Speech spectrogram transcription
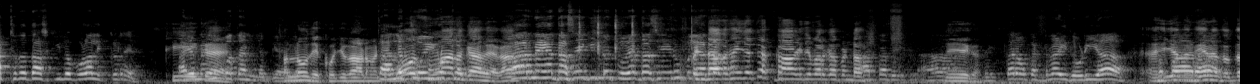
8 ਤੋਂ 10 ਕਿਲੋ ਬੋਲਾ ਨਿਕਲ ਰਿਹਾ। ਠੀਕ ਅਜੇ ਮੈਨੂੰ ਹੈ। ਪਤਾ ਨਹੀਂ ਲੱਗਿਆ ਥੱਲੋਂ ਦੇਖੋ ਜਗਾੜਮੈਂਟ ਕੱਲ ਬਹੁਤ ਸੋਹਣਾ ਲੱਗਾ ਹੋਇਆਗਾ। ਕਾਰਨ ਇਹ 10 ਕਿਲੋ ਚੋਇਆ 10 ਇਹਨੂੰ ਪਿੰਡਾ ਦਿਖਾਈ ਚਾਚਾ ਕਾਗਜ਼ ਵਰਗਾ ਪਿੰਡਾ। ਆਤਾ ਦੇਖ ਹਾਂ, ਦੇਖ। ਘਰੋਂ ਕੱਢਣ ਵਾਲੀ ਥੋੜੀ ਆ। ਇਹ ਜਿਹਾ ਵਪਾਰ ਆ। ਨਾ ਦੁੱਧ।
